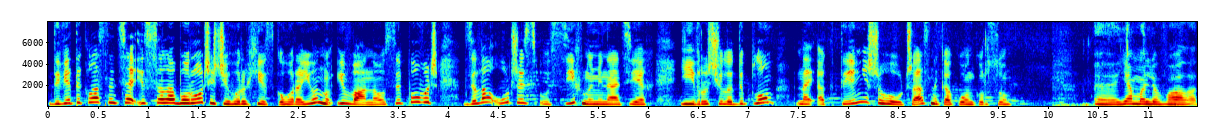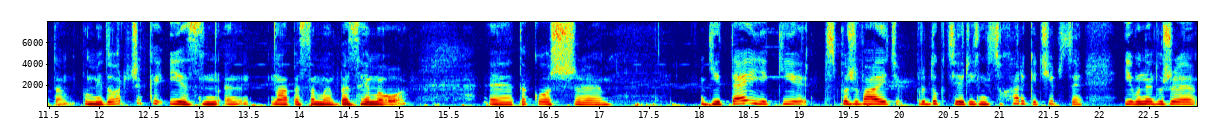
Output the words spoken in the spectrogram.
Дев'ятикласниця із села Борочичі Горохівського району Івана Осипович взяла участь у всіх номінаціях. Їй вручили диплом найактивнішого учасника конкурсу. Е, Я малювала там помідорчики із е, написами без ГМО. Е, Також дітей, які споживають продукцію різні сухарики, чіпси, і вони дуже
